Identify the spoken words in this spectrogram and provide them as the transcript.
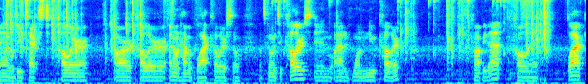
And we'll do text color, R color. I don't have a black color so let's go into colors and we'll add one new color. Let's copy that, call it black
